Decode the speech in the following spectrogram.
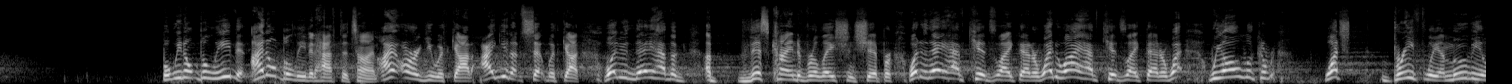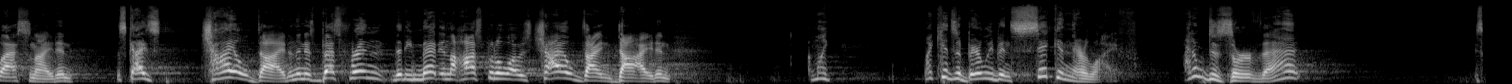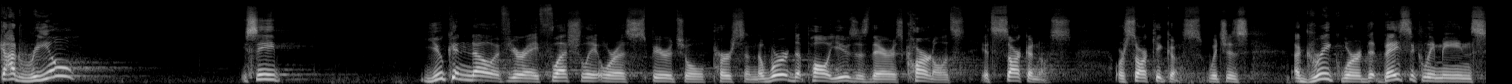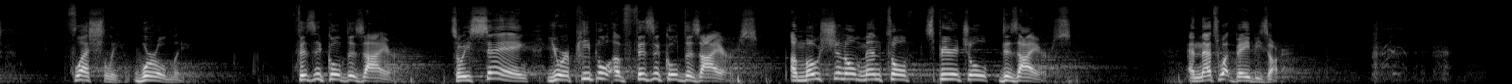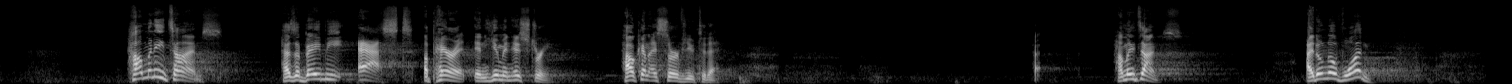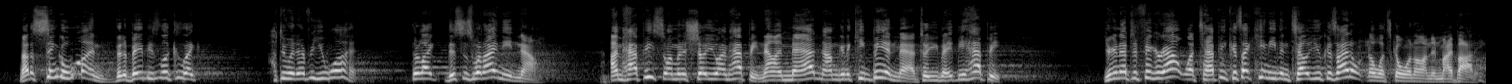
But we don't believe it. I don't believe it half the time. I argue with God. I get upset with God. Why do they have a, a, this kind of relationship? Or why do they have kids like that? Or why do I have kids like that? Or what? We all look, watched briefly a movie last night, and this guy's child died. And then his best friend that he met in the hospital while his child dying died. And I'm like, my kids have barely been sick in their life. I don't deserve that. Is God real? You see, you can know if you're a fleshly or a spiritual person. The word that Paul uses there is carnal, it's, it's sarkinos or sarkikos, which is a Greek word that basically means fleshly, worldly, physical desire. So he's saying you're people of physical desires, emotional, mental, spiritual desires. And that's what babies are. How many times has a baby asked a parent in human history, How can I serve you today? How many times? I don't know of one. Not a single one that a baby's looking like, I'll do whatever you want. They're like, This is what I need now. I'm happy, so I'm to show you I'm happy. Now I'm mad, now I'm to keep being mad till you make me happy. You're going to have to figure out what's happy because I can't even tell you because I don't know what's going on in my body.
